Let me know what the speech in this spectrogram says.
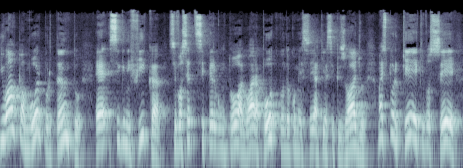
E o alto amor, portanto, é, significa, se você se perguntou agora há pouco, quando eu comecei aqui esse episódio, mas por que que você,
